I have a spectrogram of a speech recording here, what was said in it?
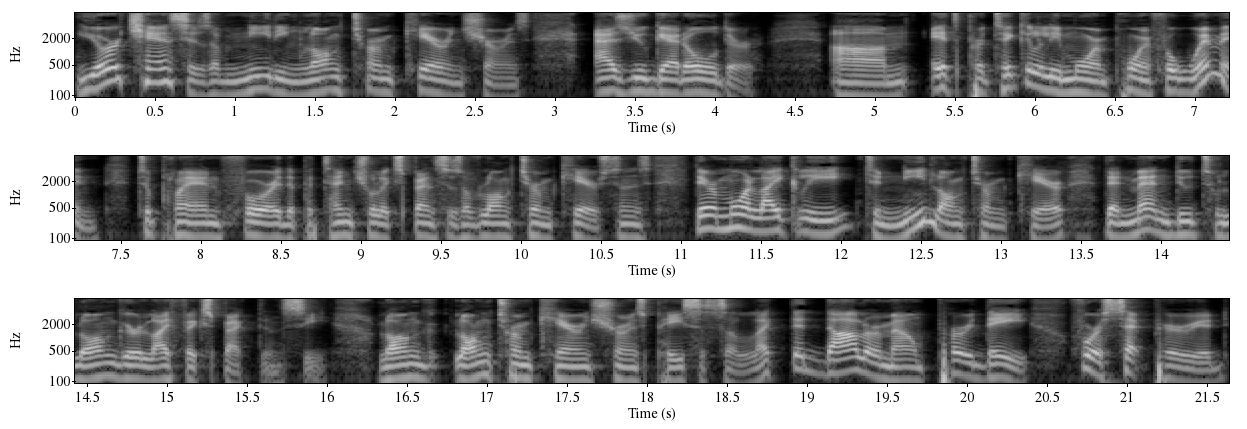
Your chances of needing long term care insurance as you get older um, it's particularly more important for women to plan for the potential expenses of long term care since they're more likely to need long term care than men due to longer life expectancy. Long long term care insurance pays a selected dollar amount per day for a set period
